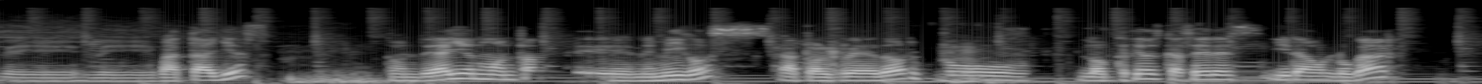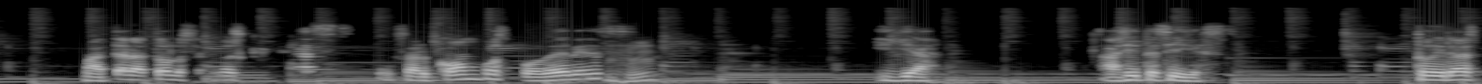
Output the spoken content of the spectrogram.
de, de batallas donde hay un montón de enemigos a tu alrededor. Tú lo que tienes que hacer es ir a un lugar, matar a todos los enemigos que quieras, usar combos, poderes y ya. Así te sigues. tú dirás,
